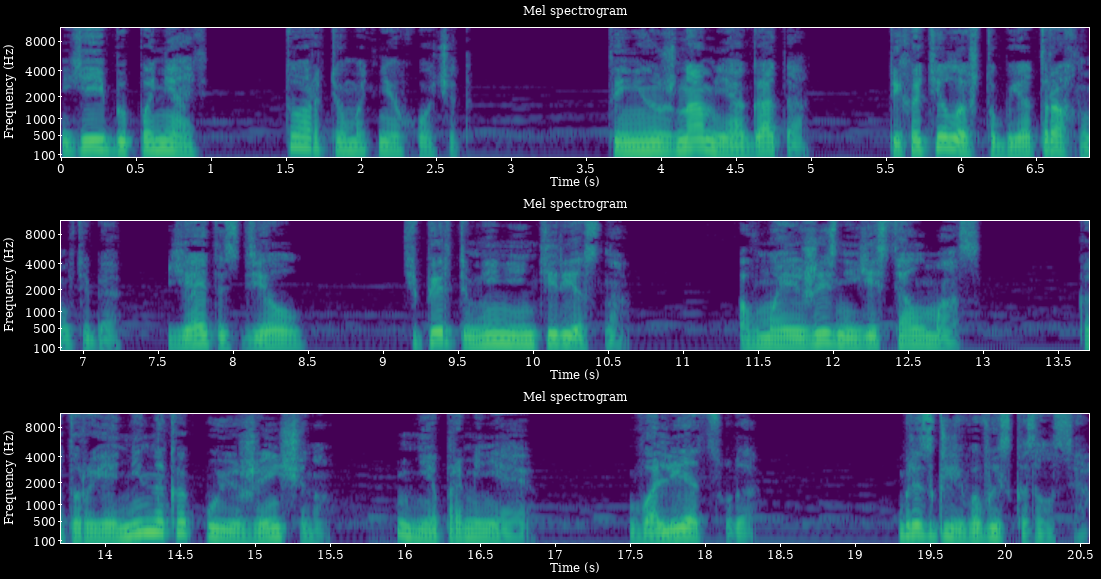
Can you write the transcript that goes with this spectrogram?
Ей бы понять, что Артем от нее хочет. «Ты не нужна мне, Агата. Ты хотела, чтобы я трахнул тебя. Я это сделал. Теперь ты мне не интересна. А в моей жизни есть алмаз которую я ни на какую женщину не променяю. Вали отсюда!» Брезгливо высказался.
